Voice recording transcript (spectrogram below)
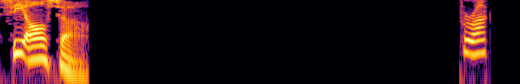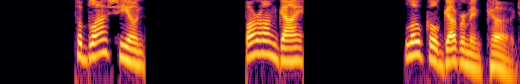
See also Purok Poblacion Barangay Local Government Code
